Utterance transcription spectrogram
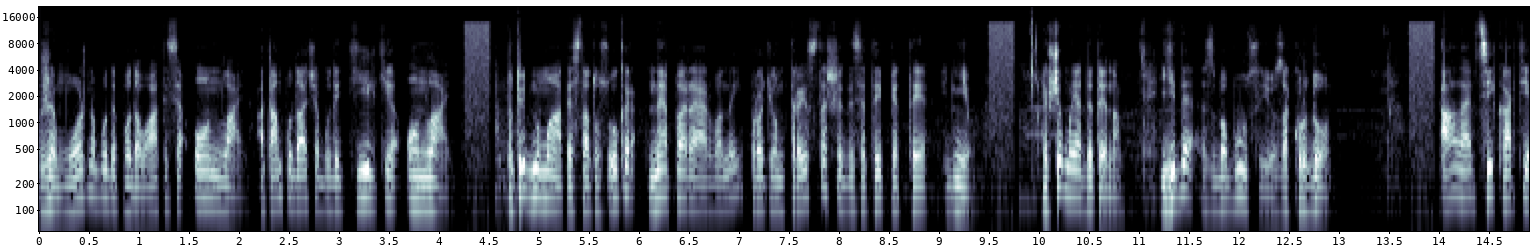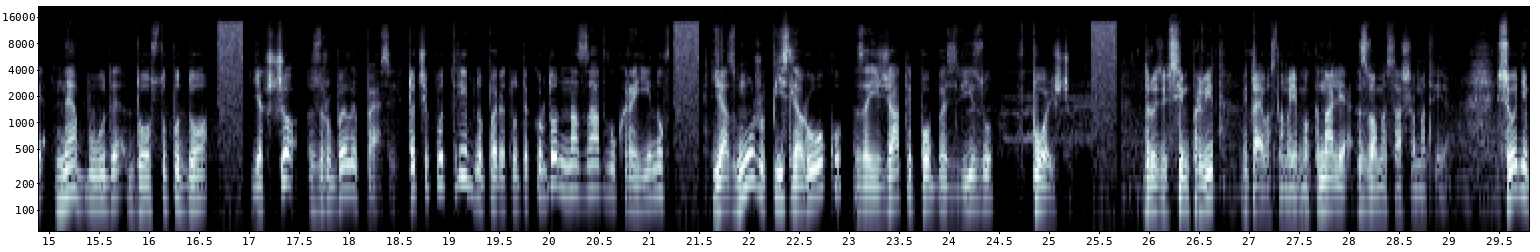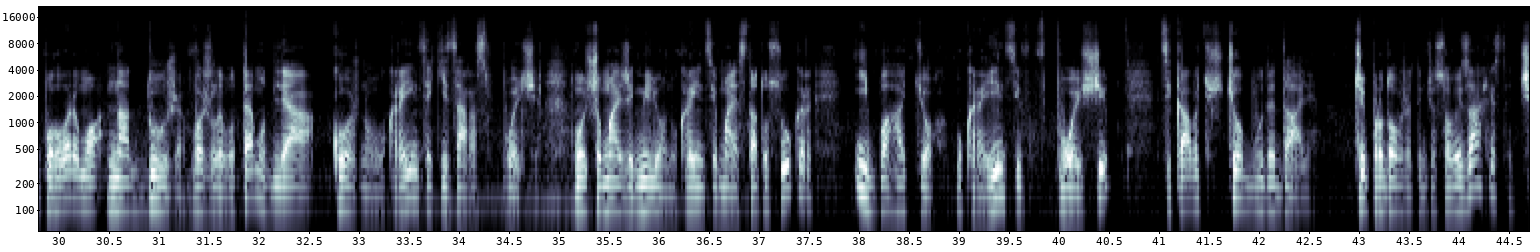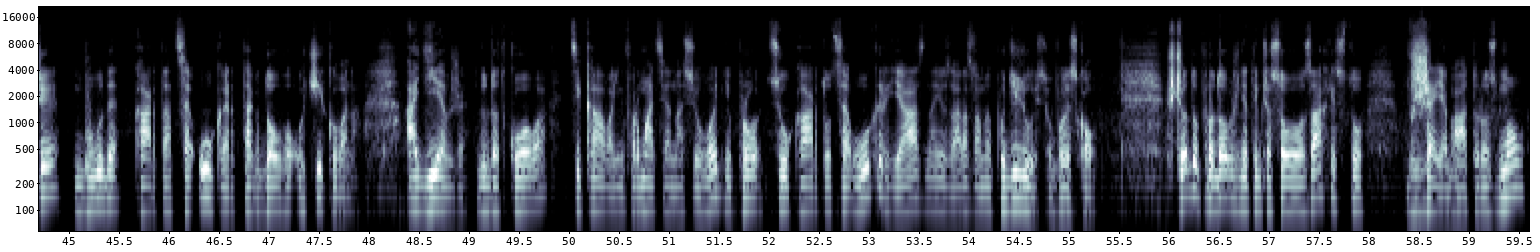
вже можна буде подаватися онлайн, а там подача буде тільки онлайн. Потрібно мати статус Укр неперерваний протягом 365 днів. Якщо моя дитина їде з бабусею за кордон, але в цій карті не буде доступу до. Якщо зробили песель, то чи потрібно перетнути кордон назад в Україну? Я зможу після року заїжджати по безвізу в Польщу. Друзі, всім привіт! Вітаю вас на моєму каналі. З вами Саша Матвієв. Сьогодні поговоримо на дуже важливу тему для кожного українця, який зараз в Польщі, тому що майже мільйон українців має статус Укр, і багатьох українців в Польщі цікавить, що буде далі. Чи продовжить тимчасовий захист, чи буде карта це Укр так довго очікувана. А є вже додаткова цікава інформація на сьогодні про цю карту це Укр. Я з нею зараз з вами поділюсь обов'язково. Щодо продовження тимчасового захисту, вже є багато розмов.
